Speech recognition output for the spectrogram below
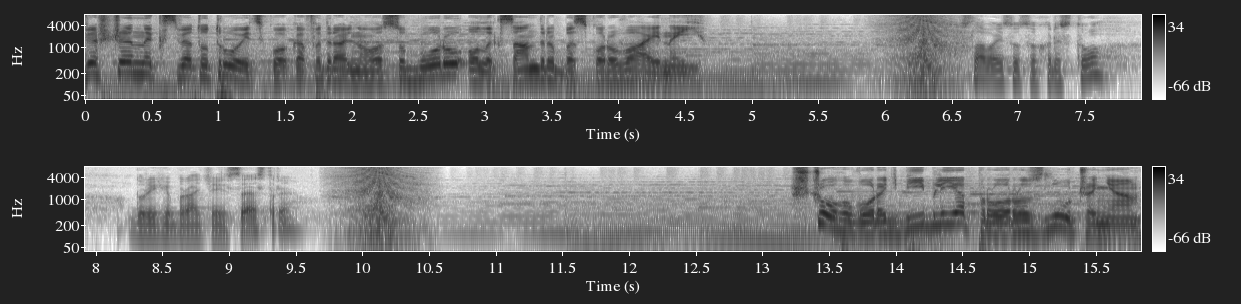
священник Свято-Троїцького кафедрального собору Олександр Безкоровайний. Слава Ісусу Христу, дорогі браття і сестри. Що говорить Біблія про розлучення?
